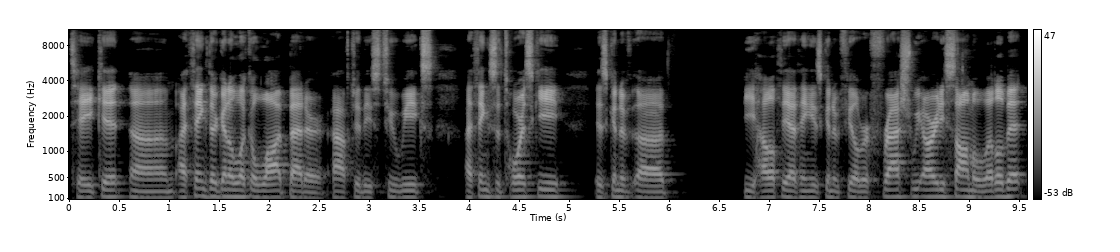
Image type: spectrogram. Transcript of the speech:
take it. Um, i think they're going to look a lot better after these two weeks. I think Zatorski is going to uh, be healthy. I think he's going to feel refreshed. We already saw him a little bit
